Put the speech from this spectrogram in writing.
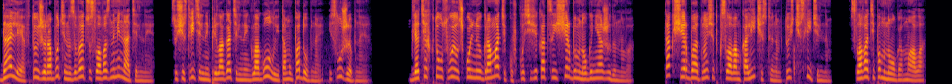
Далее в той же работе называются слова знаменательные, существительные, прилагательные, глаголы и тому подобное, и служебные. Для тех, кто усвоил школьную грамматику, в классификации щербы много неожиданного. Так щерба относит к словам количественным, то есть числительным. Слова типа много, мало,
